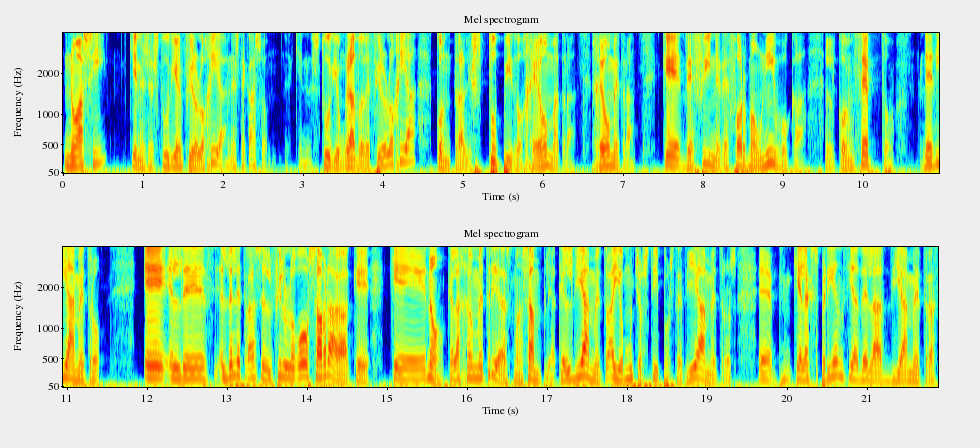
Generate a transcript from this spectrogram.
No así quienes estudian filología, en este caso, quien estudia un grado de filología, contra el estúpido geómetra, que define de forma unívoca el concepto de diámetro, eh, el, de, el, de, letras, el filólogo, sabrá que, que, no, que la geometría es más amplia, que el diámetro, hay muchos tipos de diámetros, eh, que la experiencia de, la diametra,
